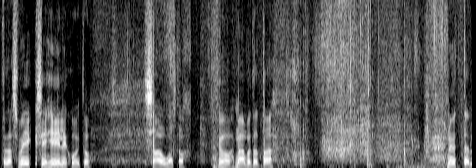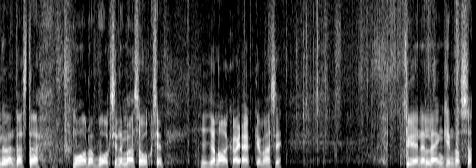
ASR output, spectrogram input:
tota Swixi hiilikuitu sauvat on. Joo, mä tota, nyt lyön tästä muodon vuoksi nämä sukset jalkaan ja keväsi pienen lenkin tuossa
